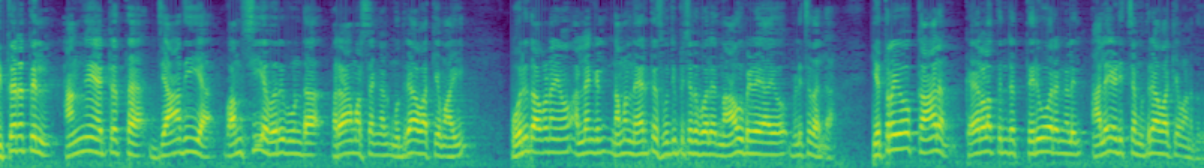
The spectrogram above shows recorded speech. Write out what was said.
ഇത്തരത്തിൽ അങ്ങേയറ്റത്ത ജാതീയ വംശീയ വെറിവുണ്ട പരാമർശങ്ങൾ മുദ്രാവാക്യമായി ഒരു തവണയോ അല്ലെങ്കിൽ നമ്മൾ നേരത്തെ സൂചിപ്പിച്ചതുപോലെ നാവ് പിഴയായോ വിളിച്ചതല്ല. എത്രയോ കാലം കേരളത്തിന്റെ തെരുവോരങ്ങളിൽ അലയടിച്ച മുദ്രാവാക്യമാണിത്.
